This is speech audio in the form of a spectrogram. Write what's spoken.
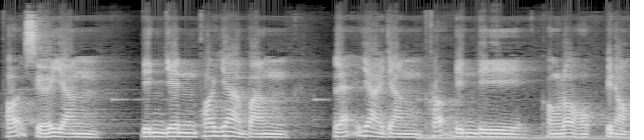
เพราะเสือยังดินเย็นเพราะหญ้าบัง และหญ้ายังเพราะดินดีของล่อหกพี่น้อง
